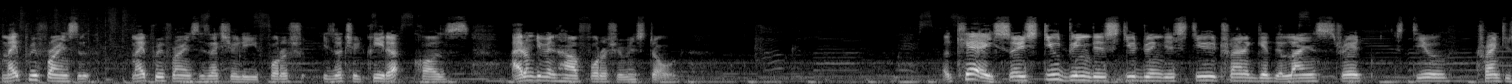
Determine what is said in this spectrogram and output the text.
my preference my preference is actually Photoshop is actually Krita because I don't even have Photoshop installed. Okay, so still doing this, still doing this, still trying to get the lines straight, still trying to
